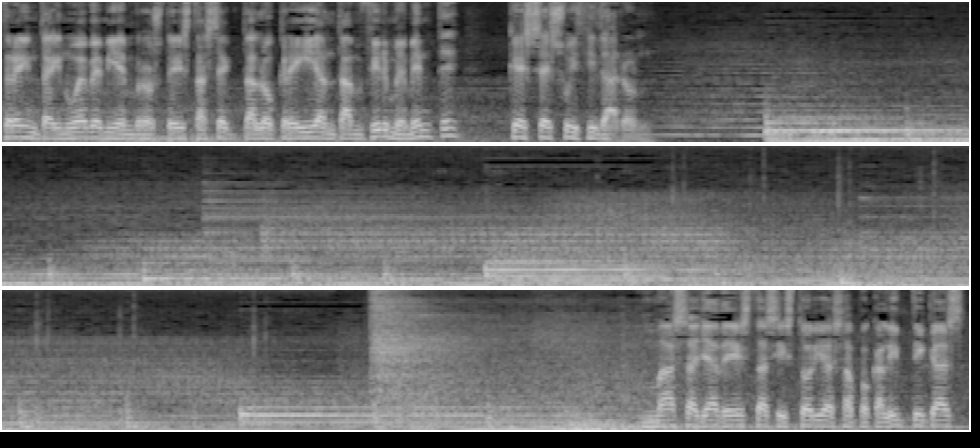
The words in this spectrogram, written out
39 miembros de esta secta lo creían tan firmemente que se suicidaron. Más allá de estas historias apocalípticas,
